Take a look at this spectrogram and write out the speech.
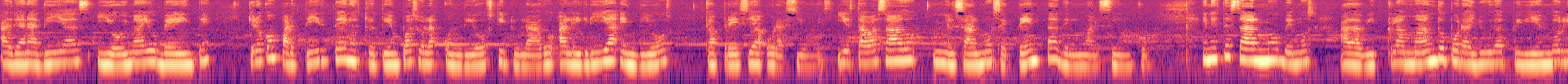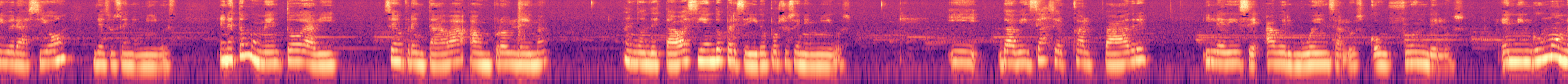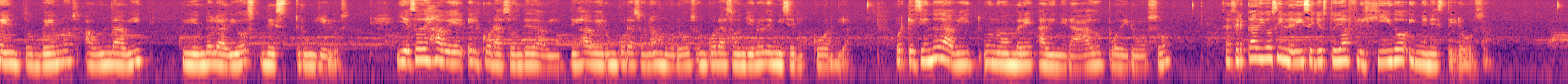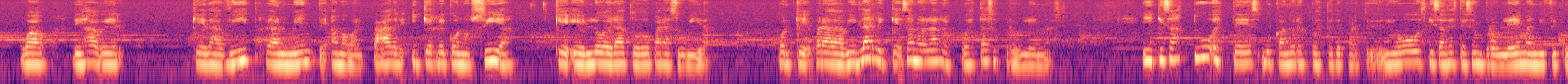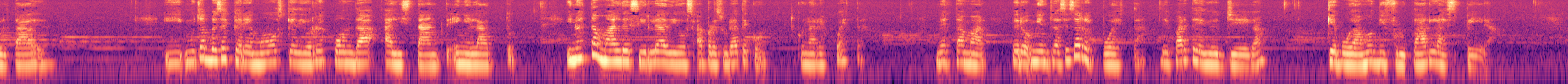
Adriana Díaz y hoy mayo 20 quiero compartirte nuestro tiempo a solas con Dios titulado Alegría en Dios que aprecia oraciones y está basado en el Salmo 70 del 1 al 5. En este salmo vemos a David clamando por ayuda pidiendo liberación de sus enemigos. En este momento David se enfrentaba a un problema en donde estaba siendo perseguido por sus enemigos. Y David se acerca al Padre y le dice, avergüénzalos, confúndelos. En ningún momento vemos a un David pidiéndole a Dios, destruyelos. Y eso deja ver el corazón de David, deja ver un corazón amoroso, un corazón lleno de misericordia. Porque siendo David un hombre adinerado, poderoso, se acerca a Dios y le dice, yo estoy afligido y menesteroso. Wow, deja ver que David realmente amaba al Padre y que reconocía que Él lo era todo para su vida. Porque para David la riqueza no era la respuesta a sus problemas. Y quizás tú estés buscando respuestas de parte de Dios, quizás estés en problemas, en dificultades, y muchas veces queremos que Dios responda al instante, en el acto. Y no está mal decirle a Dios, apresúrate con, con la respuesta. No está mal. Pero mientras esa respuesta de parte de Dios llega, que podamos disfrutar la espera.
